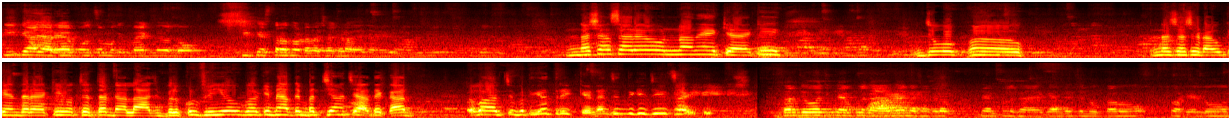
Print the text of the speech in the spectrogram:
ਕੀ ਕਿਹਾ ਜਾ ਰਿਹਾ ਪੁਲਿਸ ਮਹ- ਮਹਿਕਮੇ ਵੱਲੋਂ? ਕਿ ਕਿਸ ਤਰ੍ਹਾਂ ਤੁਹਾਡਾ ਨਸ਼ਾ ਛਡਾਇਆ ਜਾਵੇਗਾ? ਨਸ਼ਾ ਸਰ ਉਹਨਾਂ ਨੇ ਕਿਹਾ ਹੈ ਕਿ ਜੋ ਅਹ, ਨਸ਼ਾ ਛਡਾਊ ਕੇਂਦਰ ਹੈ ਕਿ ਉੱਥੇ ਤੁਹਾਡਾ ਇਲਾਜ ਬਿਲਕੁਲ ਫ੍ਰੀ ਹੋਊਗਾ ਕਿ ਮੈਂ ਆਪਣੇ ਬੱਚਿਆਂ ਚ ਆਪਦੇ ਘਰ ਪਰਿਵਾਰ ਚ ਵਧੀਆ ਤਰੀਕੇ ਨਾਲ ਜ਼ਿੰਦਗੀ ਜੀ ਸਕਦੀ। ਸਰ ਜੋ ਅੱਜ ਕੈਂਪ ਲਗਾਇਆ ਗਿਆ ਨਸ਼ਾ ਛਡਾਊ ਕੈਂਪ ਲਗਾਇਆ ਗਿਆ ਇਹਦੇ ਤੇ ਲੋਕਾਂ ਨੂੰ ਤੁਹਾਡੇ ਵੱਲੋਂ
